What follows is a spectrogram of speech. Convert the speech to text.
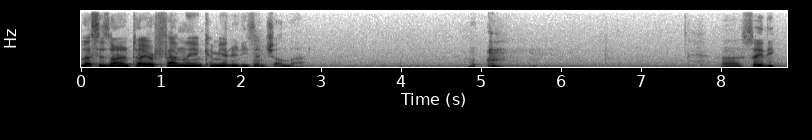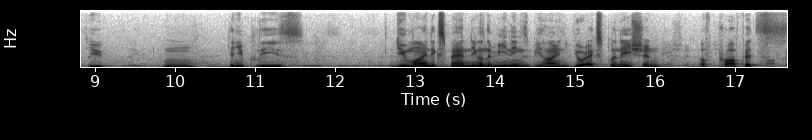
blesses our entire family and communities inshaAllah. Uh, Sayyidi, you, mm, can you please do you mind expanding on the meanings behind your explanation of Prophet's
